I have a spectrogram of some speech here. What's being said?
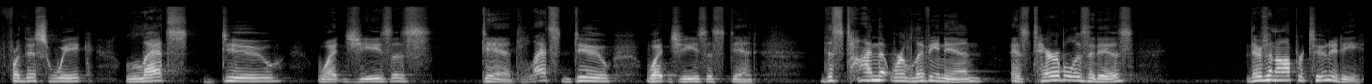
for this week. Let's do what Jesus did. Let's do what Jesus did. This time that we're living in, as terrible as it is, there's an opportunity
